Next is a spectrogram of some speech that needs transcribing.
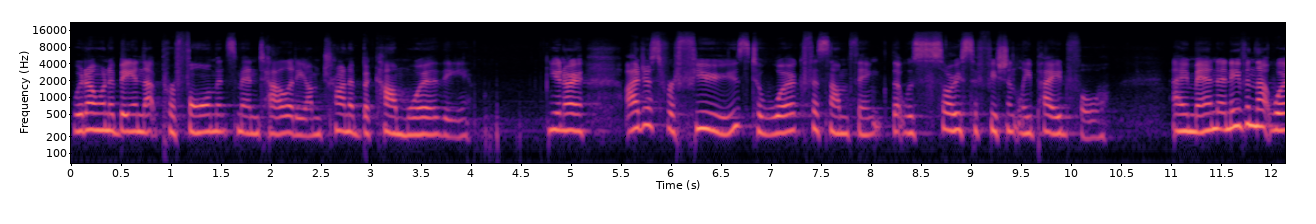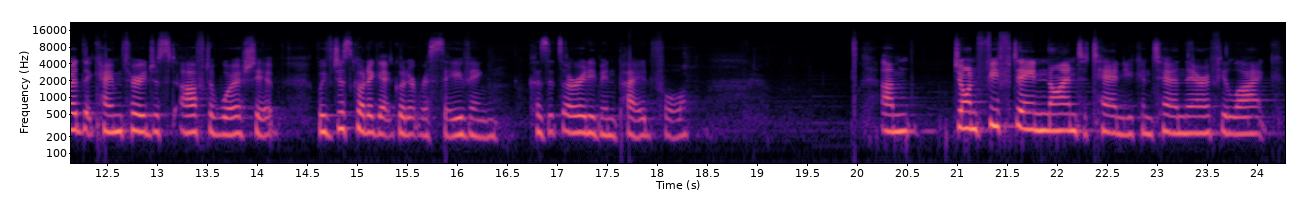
We don't want to be in that performance mentality. I'm trying to become worthy. You know, I just refuse to work for something that was so sufficiently paid for. Amen. And even that word that came through just after worship, We've just got to get good at receiving because it's already been paid for. Um, John 15, 9 to 10. You can turn there if you like.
